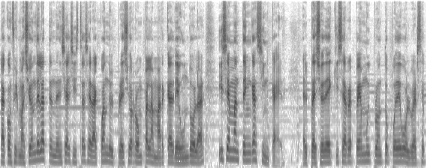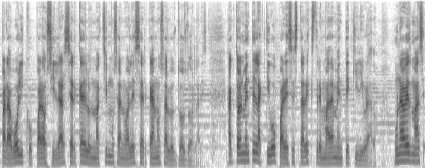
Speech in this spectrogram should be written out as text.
La confirmación de la tendencia alcista será cuando el precio rompa la marca de un dólar y se mantenga sin caer. El precio de XRP muy pronto puede volverse parabólico para oscilar cerca de los máximos anuales cercanos a los 2 dólares. Actualmente el activo parece estar extremadamente equilibrado, una vez más,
